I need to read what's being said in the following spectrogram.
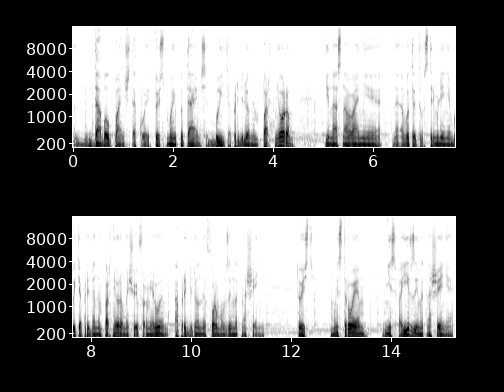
double punch такой. То есть мы пытаемся быть определенным партнером, и на основании э, вот этого стремления быть определенным партнером еще и формируем определенную форму взаимоотношений. То есть мы строим не свои взаимоотношения,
